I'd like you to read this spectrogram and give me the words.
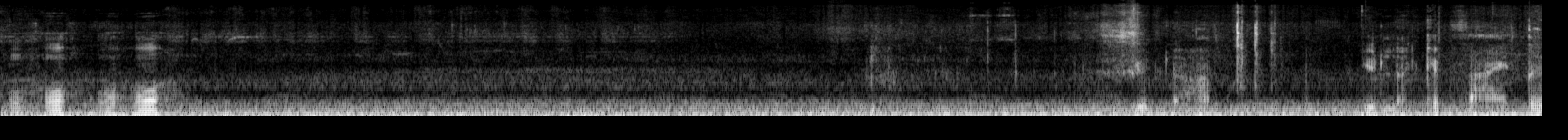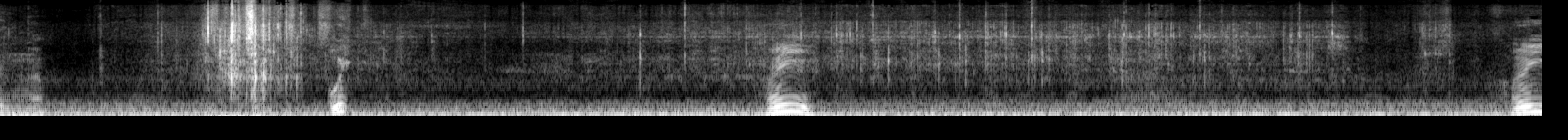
โอ้โห โอ้โห หยุดแล้วครับ หยุดแล้วเก็บสายตึงครับ อุ้ย เฮ้ย เฮ้ย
